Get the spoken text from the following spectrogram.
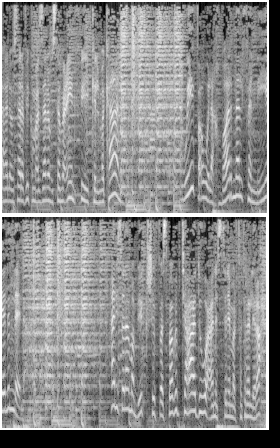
هلا وسهلا فيكم أعزائنا المستمعين في كل مكان. وفي أول أخبارنا الفنية لليلة. هاني سلامة بيكشف أسباب ابتعاده عن السينما الفترة اللي راحت.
